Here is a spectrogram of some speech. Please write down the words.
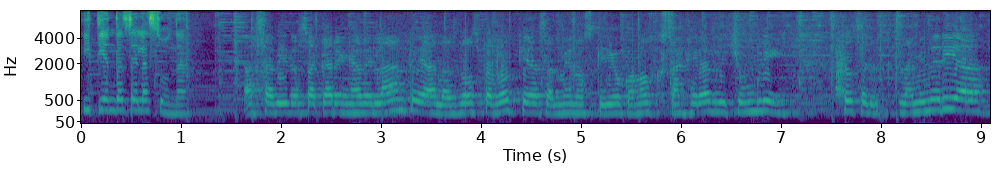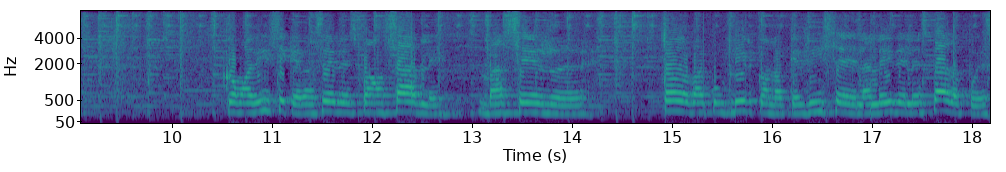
y tiendas de la zona. Ha sabido sacar en adelante a las dos parroquias, al menos que yo conozco, San Gerardo y Chumblín. Entonces, la minería, como dice que va a ser responsable, va a ser, eh, todo va a cumplir con lo que dice la ley del Estado, pues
